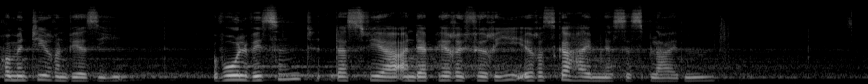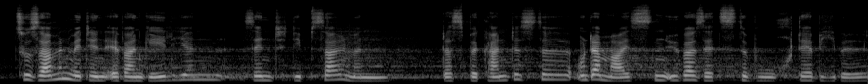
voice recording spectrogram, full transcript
kommentieren wir sie, wohl wissend, dass wir an der Peripherie ihres Geheimnisses bleiben. Zusammen mit den Evangelien sind die Psalmen das bekannteste und am meisten übersetzte Buch der Bibel.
